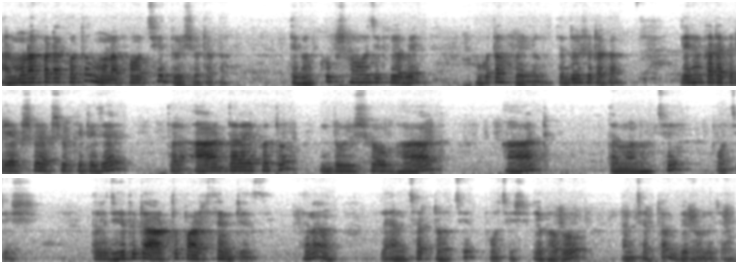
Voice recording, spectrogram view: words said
আর মুনাফাটা কত? মুনাফা হচ্ছে দুইশো টাকা। দেখুন, খুব সহজে কীভাবে অঙ্কটা হয়ে গেল। তো দুইশো টাকা। দেখুন, কাটাকাটি একশো একশো কেটে যায়। তাহলে আট দ্বারাই কত? দুইশো ভাগ আট, তার মান হচ্ছে পঁচিশ। তাহলে যেহেতু এটা আট তো পার্সেন্টেজ তাই না? তাহলে অ্যান্সারটা হচ্ছে পঁচিশ। এভাবেও অ্যান্সারটা বেরোনো যায়।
